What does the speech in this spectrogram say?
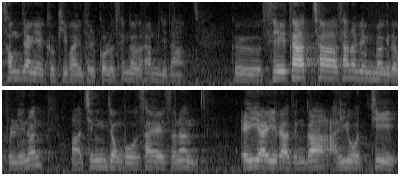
성장의 그 기반이 될 걸로 생각을 합니다. 그 세4차 산업혁명이라 불리는 지능정보 사회에서는 AI라든가 IoT,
